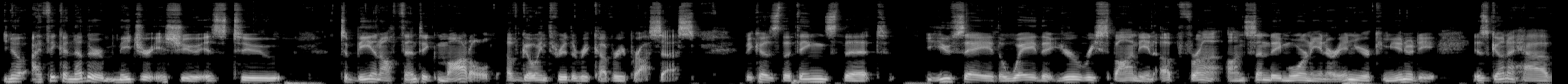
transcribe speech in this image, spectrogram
You know, I think another major issue is to to be an authentic model of going through the recovery process because the things that you say the way that you're responding up front on Sunday morning or in your community is going to have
